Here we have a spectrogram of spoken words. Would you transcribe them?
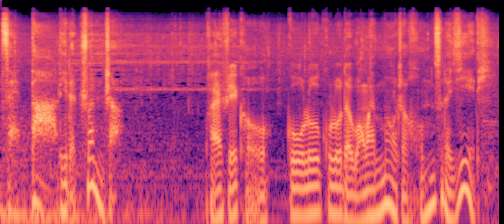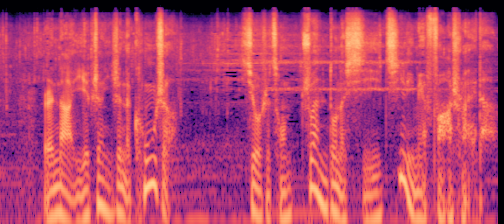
在大力的转着，排水口咕噜咕噜的往外冒着红色的液体，而那一阵一阵的空声，就是从转动的洗衣机里面发出来的。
